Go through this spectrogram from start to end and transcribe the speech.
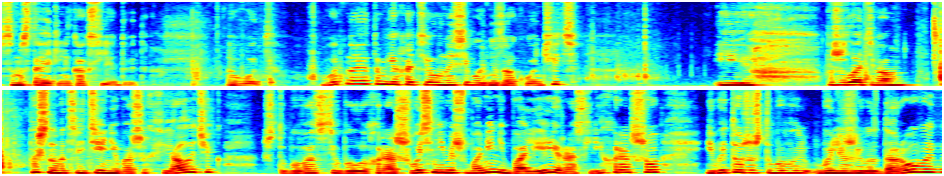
самостоятельно, как следует. Вот. Вот на этом я хотела на сегодня закончить. И пожелать вам пышного цветения ваших фиалочек, чтобы у вас все было хорошо с ними, чтобы они не болели, росли хорошо. И вы тоже, чтобы вы были живы-здоровы.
